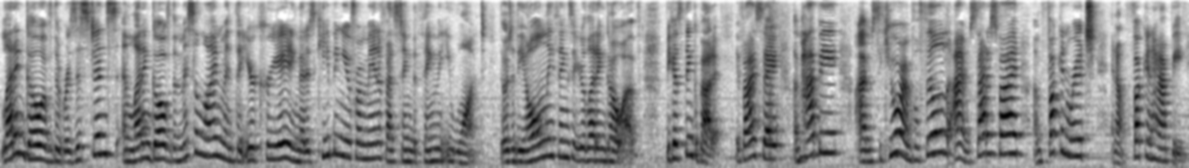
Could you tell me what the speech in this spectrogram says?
letting go of the resistance, and letting go of the misalignment that you're creating that is keeping you from manifesting the thing that you want. Those are the only things that you're letting go of. Because think about it. If I say, I'm happy, I'm secure, I'm fulfilled, I'm satisfied, I'm fucking rich, and I'm fucking happy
